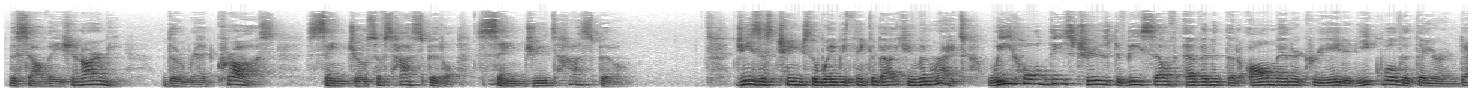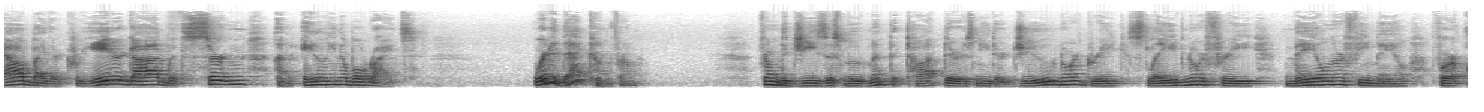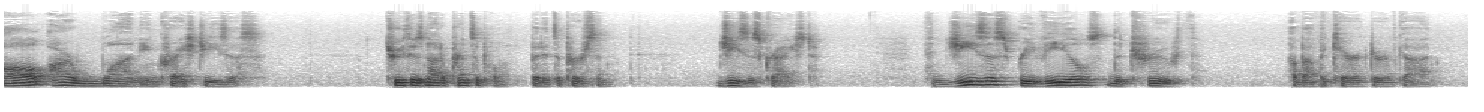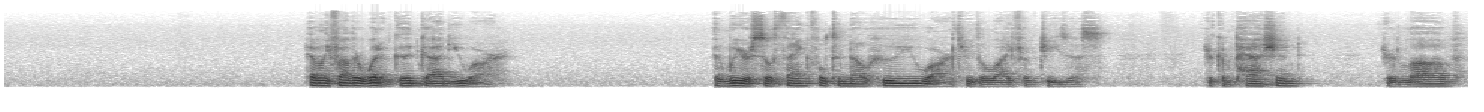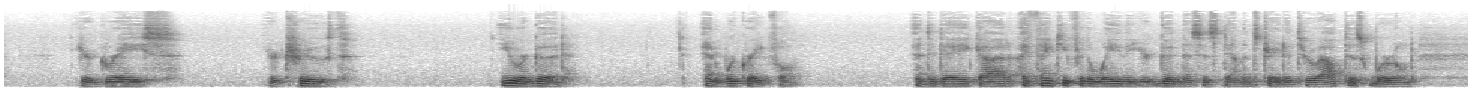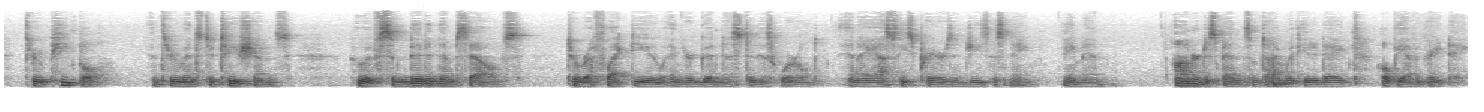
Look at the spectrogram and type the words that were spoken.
the Salvation Army, the Red Cross, St. Joseph's Hospital, St. Jude's Hospital. Jesus changed the way we think about human rights. We hold these truths to be self evident that all men are created equal, that they are endowed by their Creator God with certain unalienable rights. Where did that come from? from the Jesus movement that taught there is neither Jew nor Greek, slave nor free, male nor female, for all are one in Christ Jesus. Truth is not a principle, but it's a person Jesus Christ. And Jesus reveals the truth about the character of God. Heavenly Father, what a good God you are. And we are so thankful to know who you are through the life of Jesus. Your compassion, your love, your grace, your truth. You are good. And we're grateful. And today, God, I thank you for the way that your goodness is demonstrated throughout this world through people and through institutions who have submitted themselves to reflect you and your goodness to this world. And I ask these prayers in Jesus' name. Amen. honor to spend some time with you today. Hope you have a great day.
